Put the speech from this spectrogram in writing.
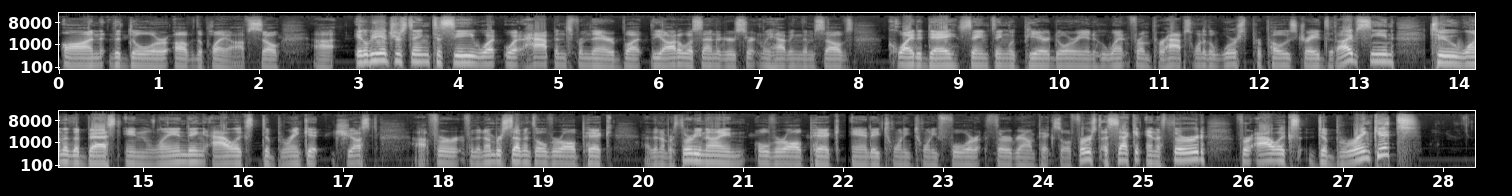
on the door of the playoffs. So uh, it'll be interesting to see what, what happens from there. But the Ottawa Senators certainly having themselves quite a day. Same thing with Pierre Dorion, who went from perhaps one of the worst proposed trades that I've seen to one of the best in landing Alex DeBrincat just uh, for, for the number seventh overall pick, uh, the number 39 overall pick, and a 2024 third round pick. So a first, a second, and a third for Alex DeBrincat.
